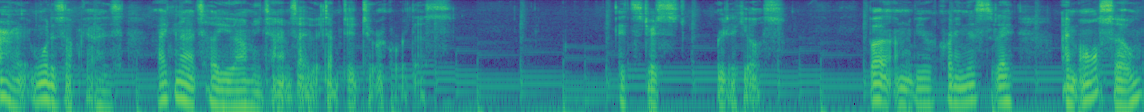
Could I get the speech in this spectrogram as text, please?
Alright, what is up guys? I cannot tell you how many times I've attempted to record this. It's just ridiculous. But I'm to be recording this today. I'm also,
